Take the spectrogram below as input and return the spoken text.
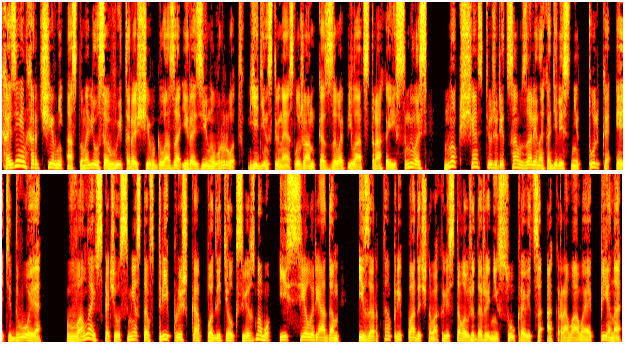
Хозяин харчевни остановился, вытаращив глаза и разинув рот. Единственная служанка завопила от страха и смылась, но, к счастью, жреца в зале находились не только эти двое. Валай вскочил с места, в три прыжка подлетел к связному и сел рядом. Изо рта припадочного хлестала уже даже не сукровица, а кровавая пена.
